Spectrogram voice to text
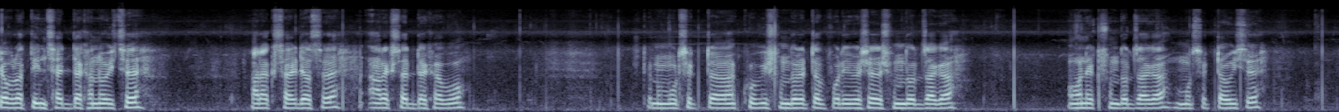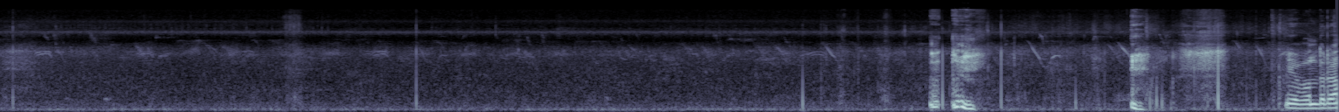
কেবল তিন সাইড দেখানো হয়েছে আর এক সাইড আছে আর এক সাইড দেখাবো। কেন মসজিদটা খুবই সুন্দর একটা পরিবেশে সুন্দর জায়গা, অনেক সুন্দর জায়গা মসজিদটা হয়েছে প্রিয় বন্ধুরা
